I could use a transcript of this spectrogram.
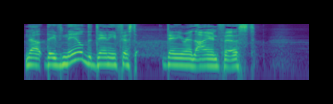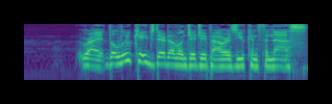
Now they've nailed the Danny Fist, Danny Rand Iron Fist. Right, the Luke Cage Daredevil and JJ Powers you can finesse,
